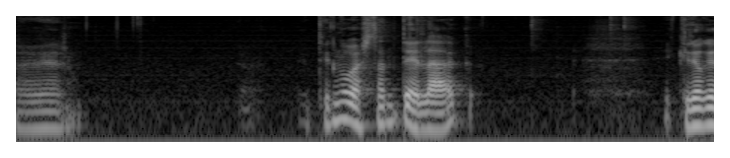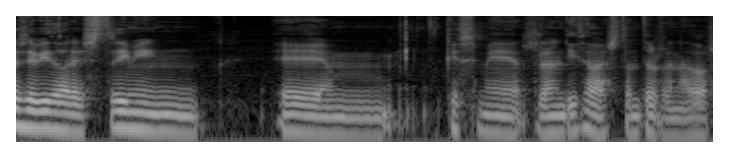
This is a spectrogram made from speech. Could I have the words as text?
a ver. Tengo bastante lag. Creo que es debido al streaming em, que se me ralentiza bastante el ordenador.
